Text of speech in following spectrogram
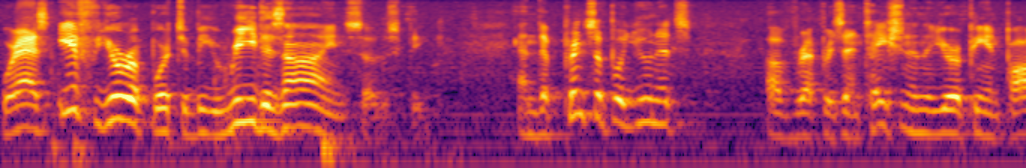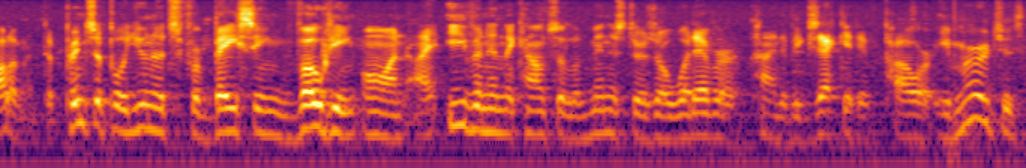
Whereas if Europe were to be redesigned, so to speak, and the principal units of representation in the European Parliament, the principal units for basing voting on, uh, even in the Council of Ministers or whatever kind of executive power emerges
